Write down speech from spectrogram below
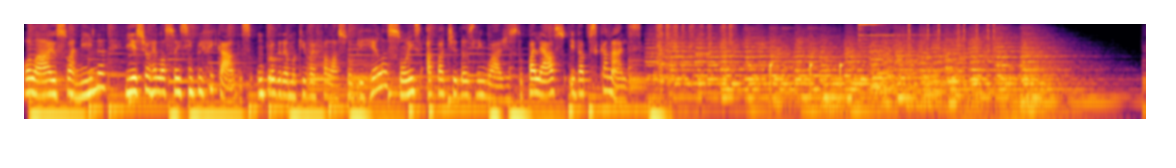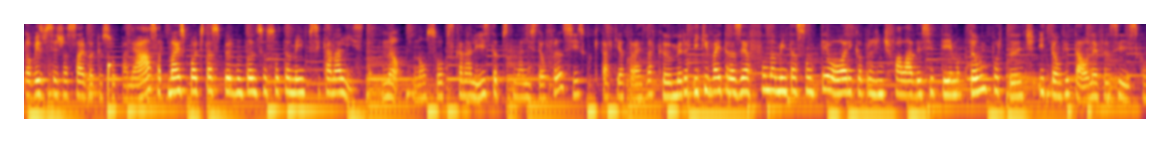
Olá, eu sou a Nina e este é o Relações Simplificadas, um programa que vai falar sobre relações a partir das linguagens do palhaço e da psicanálise. Talvez você já saiba que eu sou palhaça, mas pode estar se perguntando se eu sou também psicanalista. Não, não sou psicanalista. Psicanalista é o Francisco, que está aqui atrás da câmera e que vai trazer a fundamentação teórica para a gente falar desse tema tão importante e tão vital, né, Francisco?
